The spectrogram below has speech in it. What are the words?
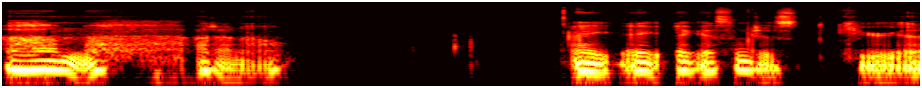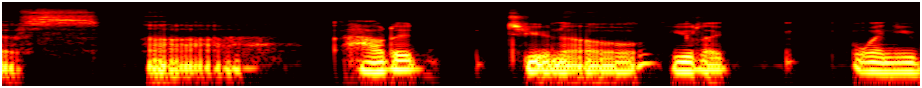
um, I don't know. I, I, I guess I'm just curious. Uh, how did you know you like when you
